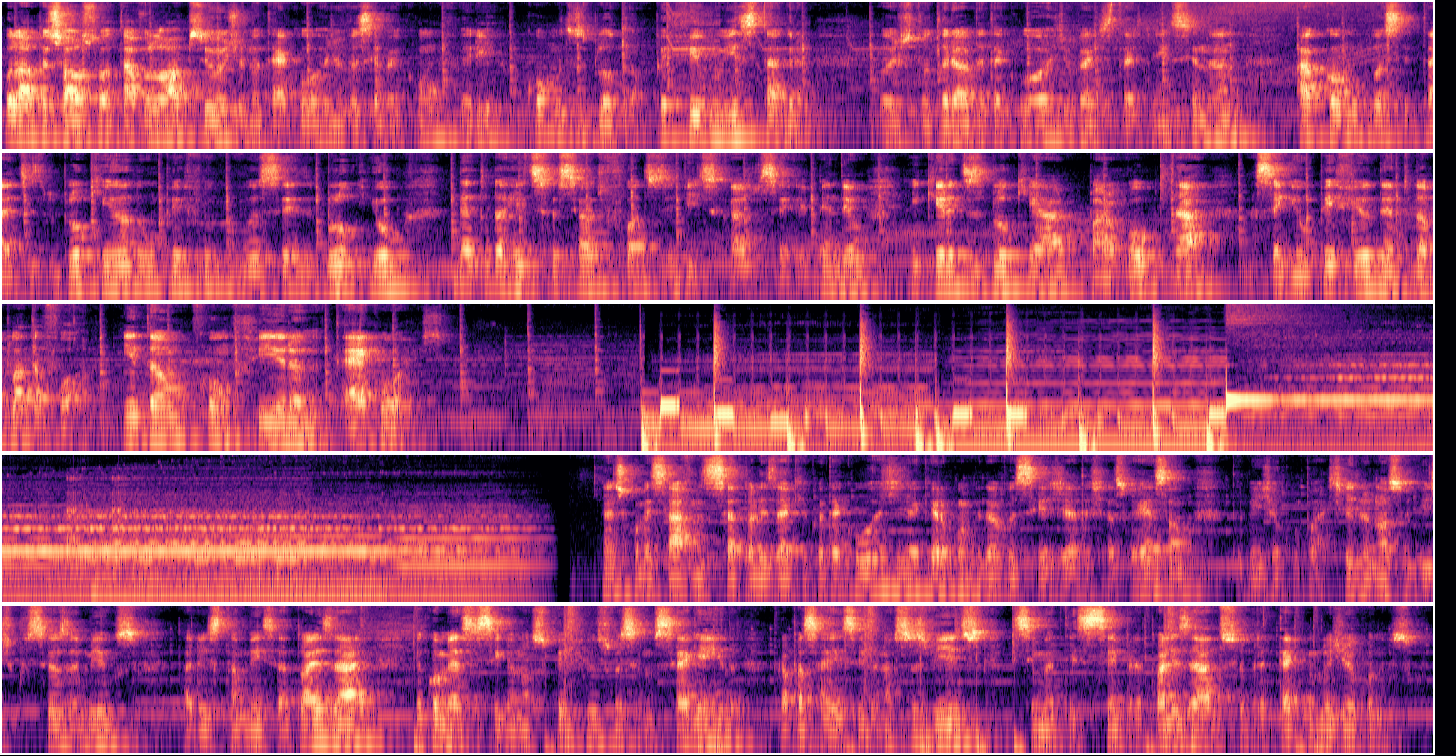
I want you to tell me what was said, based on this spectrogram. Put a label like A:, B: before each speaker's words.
A: Olá pessoal, eu sou Otávio Lopes e hoje no TechWord você vai conferir como desbloquear o perfil no Instagram. Hoje o tutorial da TechWord vai estar te ensinando a como você está desbloqueando um perfil que você bloqueou dentro da rede social de fotos e vídeos, caso você arrependeu e queira desbloquear para voltar a seguir o perfil dentro da plataforma. Então confira no TechWord. Antes de começarmos a se atualizar aqui com a TechWord, já quero convidar você a já deixar sua reação, também já compartilhe o nosso vídeo com seus amigos, para eles também se atualizarem e comece a seguir nosso perfil se você não segue ainda, para passar a receber nossos vídeos e se manter sempre atualizado sobre a tecnologia conosco.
